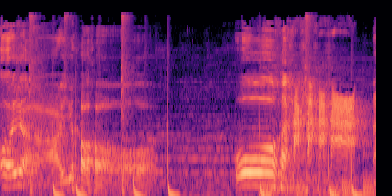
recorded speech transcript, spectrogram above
哎呀，呀，哦，哈哈哈哈！啊。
